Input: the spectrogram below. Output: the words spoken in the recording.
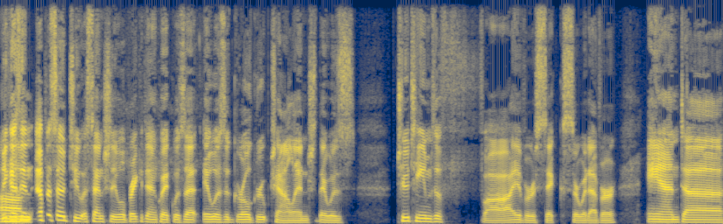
because Um, in episode two, essentially, we'll break it down quick. Was that it was a girl group challenge? There was two teams of five or six or whatever, and uh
